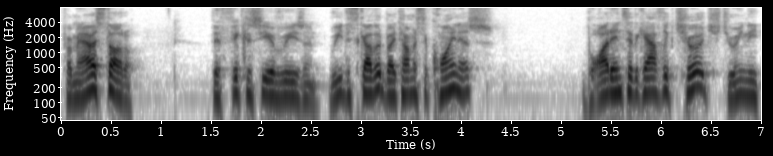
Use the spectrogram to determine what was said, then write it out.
from Aristotle. The efficacy of reason, rediscovered by Thomas Aquinas, brought into the Catholic Church during the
